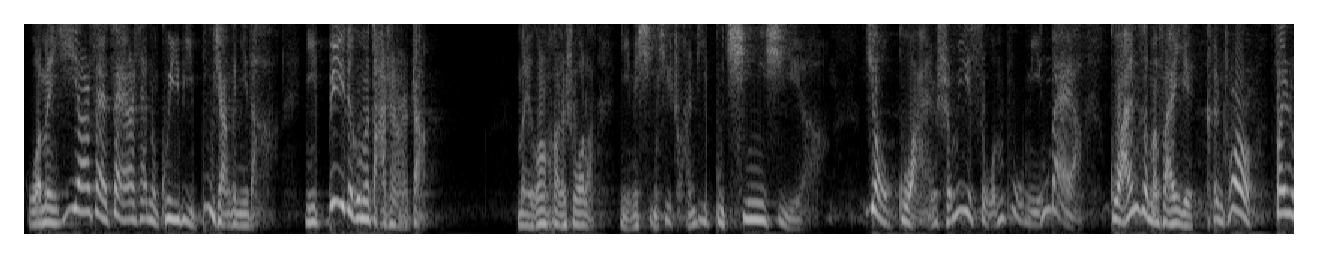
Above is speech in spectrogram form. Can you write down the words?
我们一而再、再而三的规避，不想跟你打，你逼着给我们打这场仗。美国人后来说了，你们信息传递不清晰呀，要管什么意思？我们不明白呀，管怎么翻译？Control 翻译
